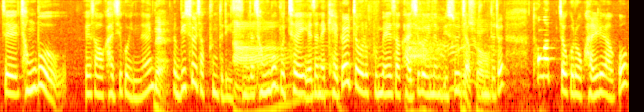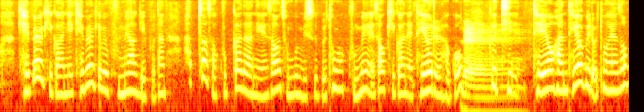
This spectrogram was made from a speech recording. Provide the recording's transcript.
이제 정부 에서 가지고 있는 네. 미술 작품들이 있습니다. 아. 정부 부처에 예전에 개별적으로 구매해서 가지고 아, 있는 미술 그렇죠. 작품들을 통합적으로 관리하고 개별 기관이 개별 개별 구매하기보단 합쳐서 국가 단위에서 정부 미술을 통합 구매해서 기관에 대여를 하고 네. 그 디- 대여한 대여비를 통해서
